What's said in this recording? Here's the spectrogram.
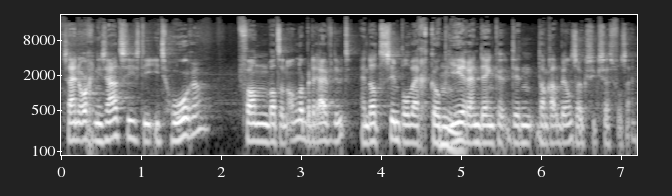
zijn organisaties die iets horen van wat een ander bedrijf doet. En dat simpelweg kopiëren en denken, dit, dan gaat het bij ons ook succesvol zijn.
